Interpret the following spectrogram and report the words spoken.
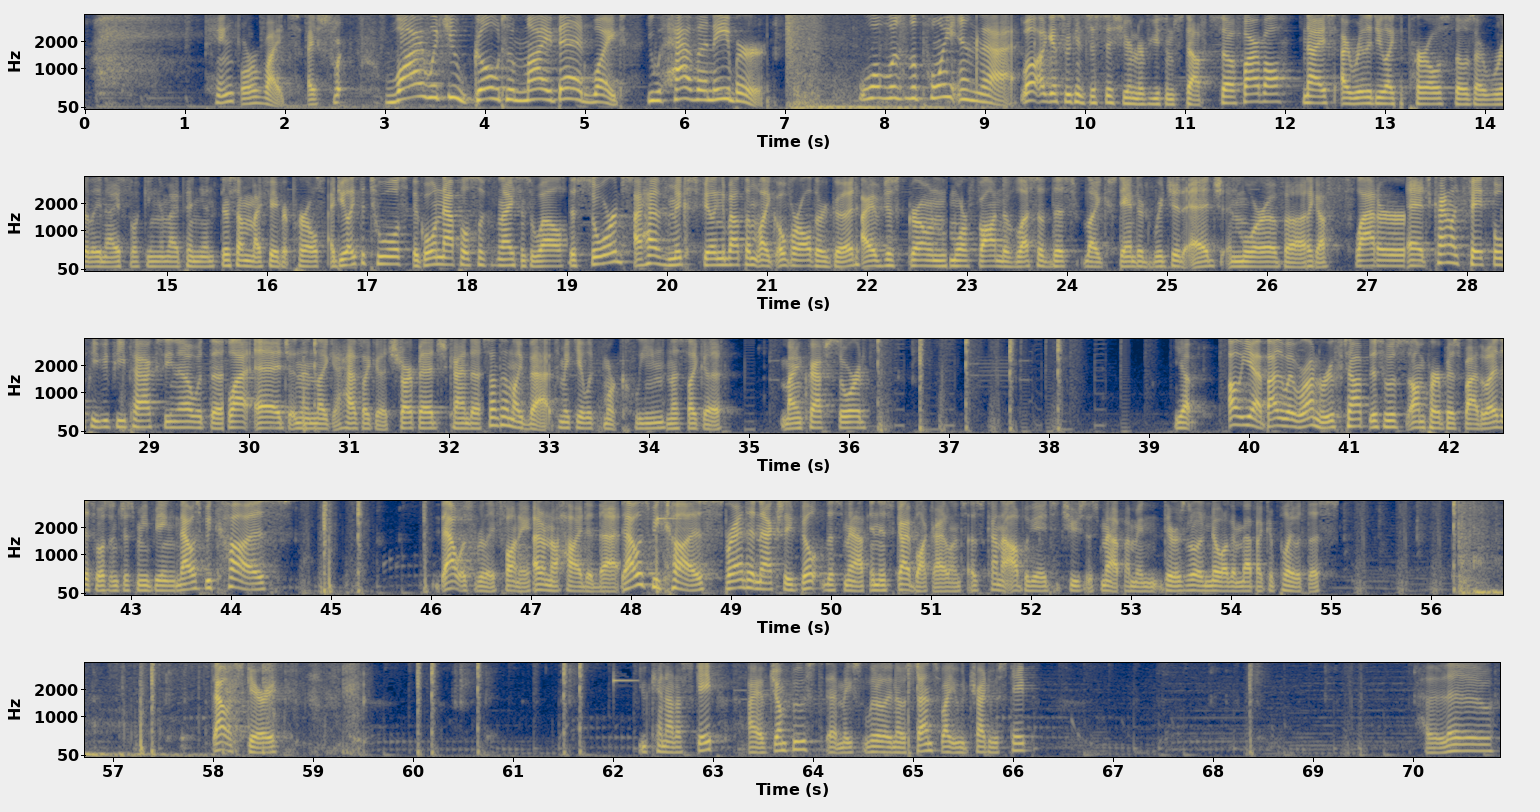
Pink or white? I swear. Why would you go to my bed, white? You have a neighbor. What was the point in that? Well, I guess we can just sit here and review some stuff. So Fireball, nice. I really do like the pearls. Those are really nice looking in my opinion. They're some of my favorite pearls. I do like the tools. The golden apples look nice as well. The swords, I have mixed feeling about them. Like overall, they're good. I've just grown more fond of less of this like standard rigid edge and more of a, like a flatter edge, kind of like faithful PvP packs, you know, with the flat edge and then like it has like a sharp edge kind of something like that to make it look more clean. And that's like a Minecraft sword. Yep. Oh yeah, by the way, we're on rooftop. This was on purpose, by the way. This wasn't just me being... That was because... That was really funny. I don't know how I did that. That was because Brandon actually built this map in his Skyblock Island. I was kind of obligated to choose this map. I mean, there was literally no other map I could play with this. That was scary. You cannot escape. I have jump boost. That makes literally no sense why you would try to escape. Hello?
